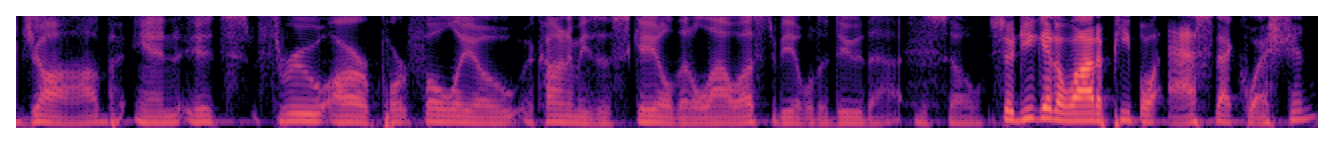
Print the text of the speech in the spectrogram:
job, and it's through our portfolio economies of scale that allow us to be able to do that. And so, so do you get a lot of people ask that question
